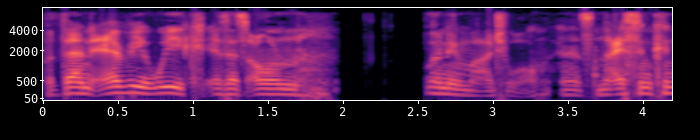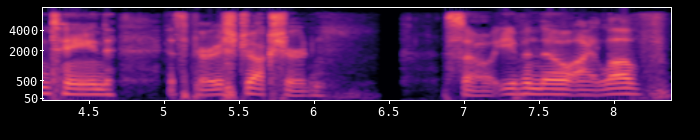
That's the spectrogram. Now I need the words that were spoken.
but then every week is its own learning module, and it's nice and contained, it's very structured. So even though I love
